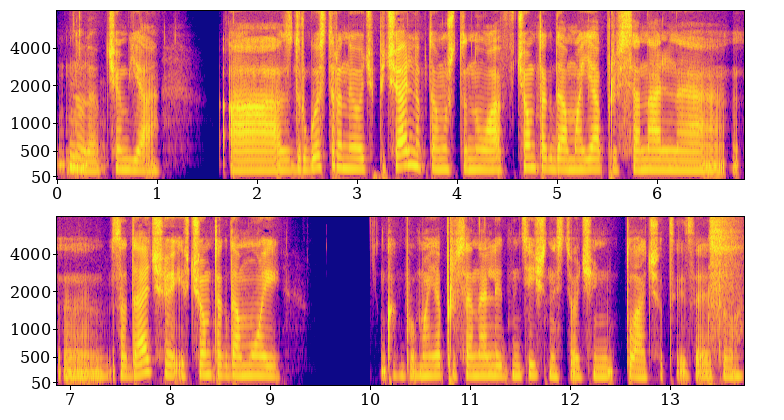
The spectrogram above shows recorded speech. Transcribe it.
ну, да. чем я. А с другой стороны, очень печально, потому что, ну, а в чем тогда моя профессиональная э, задача и в чем тогда мой, как бы моя профессиональная идентичность очень плачет из-за этого.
